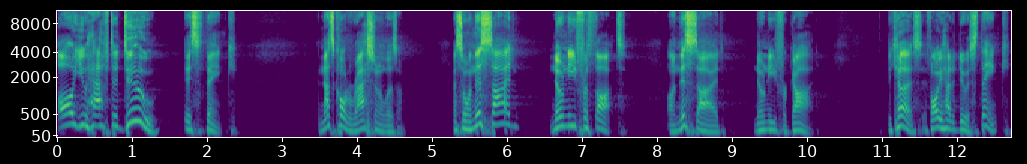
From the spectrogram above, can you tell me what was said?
all you have to do is think. And that's called rationalism. And so on this side, no need for thought. On this side, no need for God. Because if all you had to do is think,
